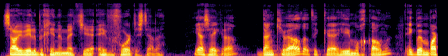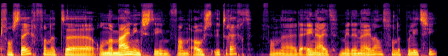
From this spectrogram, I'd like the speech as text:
Zou je willen beginnen met je even voor te stellen? Ja, zeker wel. Dankjewel dat ik uh, hier mocht komen. Ik ben Bart van Steeg van het uh, ondermijningsteam van Oost-Utrecht, van uh, de eenheid Midden-Nederland van de politie.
